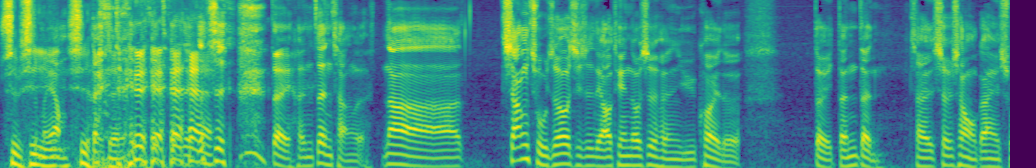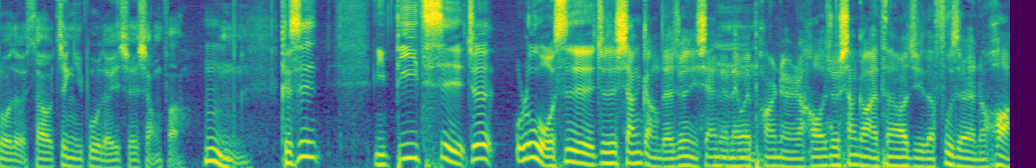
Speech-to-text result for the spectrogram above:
是不是怎么样？是对对对对，这是对很正常的。那相处之后，其实聊天都是很愉快的。对，等等，才就像我刚才说的，才有进一步的一些想法。嗯，嗯，可是你第一次就是，如果我是就是香港的，就是你现在的那位 partner，嗯，然后就是香港 Anthology 的负责人的话，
